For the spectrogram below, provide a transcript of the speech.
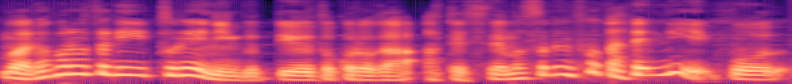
まあ、ラボラトリートレーニングっていうところがあってですね、まあ、それのために、こう、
